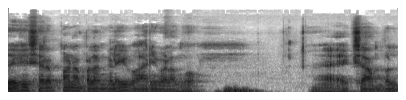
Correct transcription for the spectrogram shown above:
வெகு சிறப்பான பலன்களை வாரி வழங்கும். எக்ஸாம்பிள்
